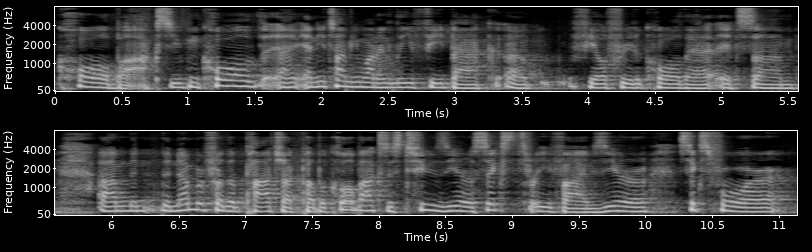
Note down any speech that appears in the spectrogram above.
call box. You can call uh, anytime you want to leave feedback. Uh, feel free to call that. It's um um the, the number for the Podshock public call box is two zero six three five zero six four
